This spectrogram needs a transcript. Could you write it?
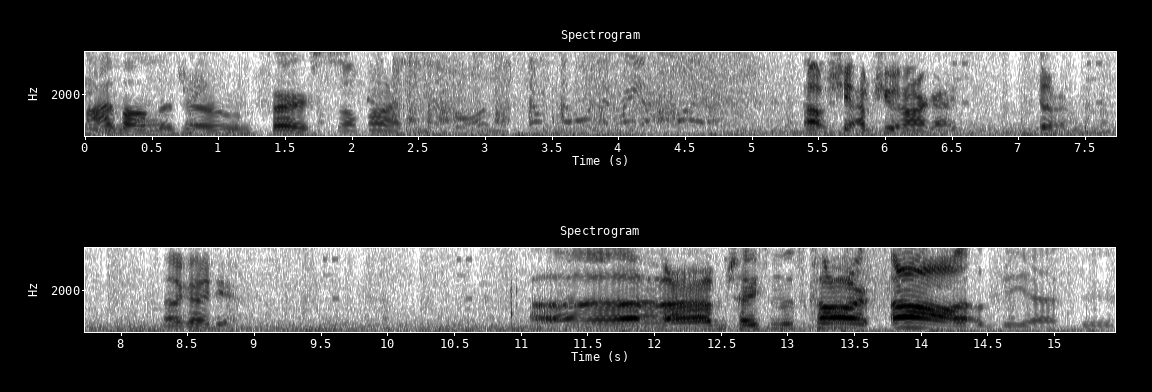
I'm on the drone first. So am I. That wasn't me, I Oh shit, I'm shooting our guys. Duh. Not a good idea. Uh, I'm chasing this car. Oh, that was BS, dude.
